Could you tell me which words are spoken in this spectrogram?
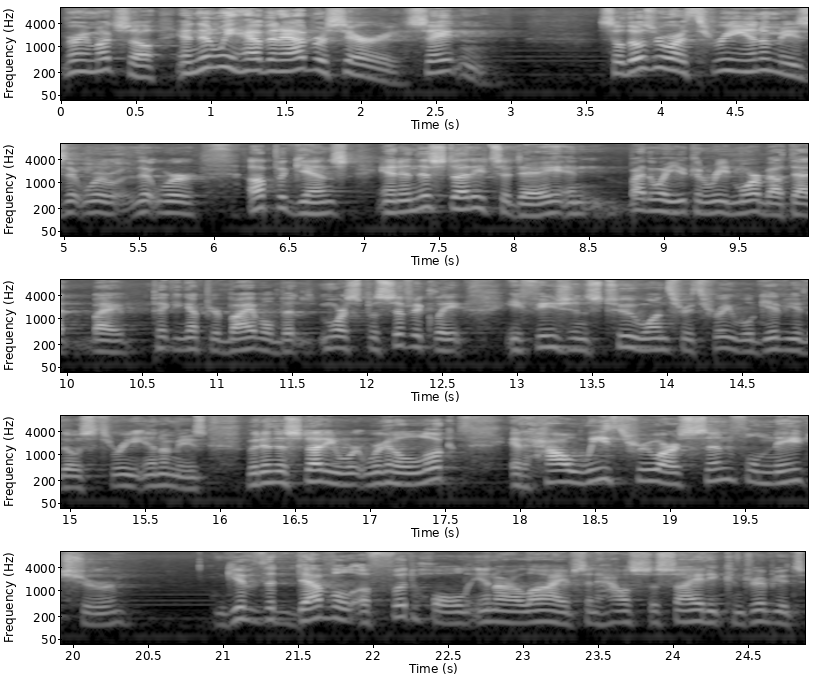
Very much so. And then we have an adversary, Satan. So those are our three enemies that we're, that we're up against. And in this study today, and by the way, you can read more about that by picking up your Bible, but more specifically, Ephesians 2 1 through 3 will give you those three enemies. But in this study, we're, we're going to look at how we, through our sinful nature, give the devil a foothold in our lives and how society contributes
